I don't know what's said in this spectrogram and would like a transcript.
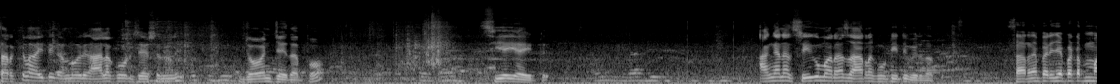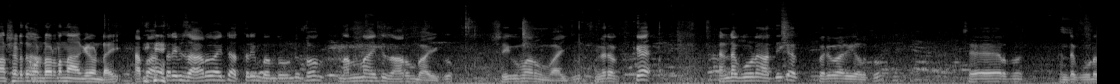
സർക്കിളായിട്ട് കണ്ണൂർ ആലക്കോട് സ്റ്റേഷനിൽ ജോയിൻ ചെയ്തപ്പോൾ സി ഐ ആയിട്ട്. അങ്ങനെ ശ്രീകുമാർ ആ സാറിനെ കൂട്ടിയിട്ട് വരുന്നത്. സാറിനെ പരിചയപ്പെട്ടപ്പോൾ മാഷെ അടുത്ത് കൊണ്ടുവരണം എന്ന് ആഗ്രഹം ഉണ്ടായി അപ്പോൾ അത്രയും സാറുമായിട്ട് അത്രയും ബന്ധമുണ്ട്. ഇപ്പം നന്നായിട്ട് സാറും വായിക്കും ശ്രീകുമാറും വായിക്കും. ഇവരൊക്കെ എന്റെ കൂടെ അധിക പരിപാടികൾക്കും ചേർന്ന് എന്റെ കൂടെ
